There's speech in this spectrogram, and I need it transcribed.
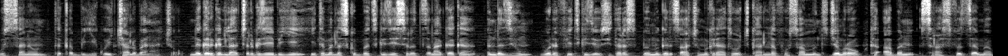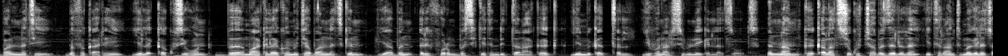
ውሳኔውን ተቀብዬ ቆይቻለሁ ባይ ናቸው። ነገር ግን ለአጭር ጊዜ ብዬ የተመለስኩበት ጊዜ ስለተጠናቀቀ እንደዚሁም ወደፊት ጊዜው ሲደርስ በምገልጻቸው ምክንያቶች ካለፈው ሳምንት ጀምሮ ከአብን ስራ አስፈጻሚ አባልነቴ በፈቃዴ የለቀኩ ሲሆን በማዕከላዊ ኮሚቴ አባልነት ግን የአብን ሪፎርም በስኬት እንዲጠናቀቅ የሚቀጥል ይሆናል ሲሉ ነው የገለጹት። እናም ከቃላት ሽኩቻ በዘለለ የትላንቱ መግለጫ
